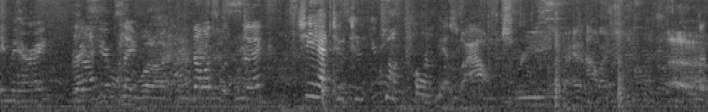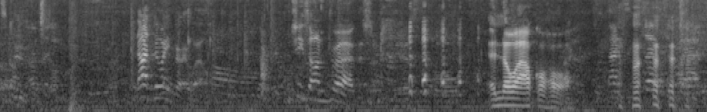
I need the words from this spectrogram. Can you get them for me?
Hey Mary, did I hear him say Phyllis was sick? She had two, two teeth pulled yesterday. Ouch. Not doing very well. She's on drugs. And no alcohol. That's, that's a bad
